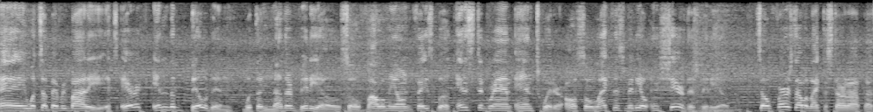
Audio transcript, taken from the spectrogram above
Hey, what's up, everybody? It's Eric in the building with another video. So, follow me on Facebook, Instagram, and Twitter. Also, like this video and share this video. So, first, I would like to start off by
